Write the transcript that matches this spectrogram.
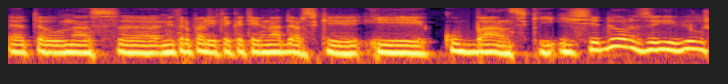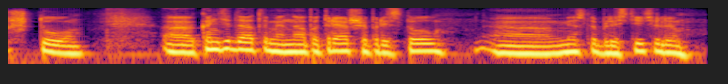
это у нас э, митрополит Екатеринодарский и Кубанский Исидор, заявил, что э, кандидатами на патриарший престол э, место блестителя Э,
